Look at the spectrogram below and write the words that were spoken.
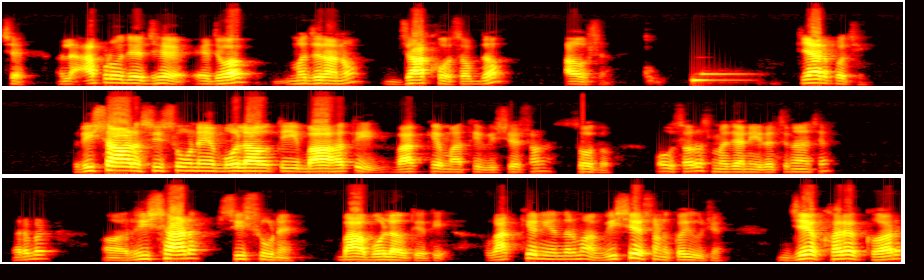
છે. એટલે આપણો જે છે, એ જવાબ મજરાનો ઝાંખો શબ્દ આવશે. ત્યાર પછી રિશાળ શિશુને બોલાવતી બા હતી. વાક્યમાંથી વિશેષણ શોધો. બહુ સરસ મજાની રચના છે. બરાબર? રિશાળ શિશુને બા બોલાવતી હતી. વાક્યની અંદરમાં વિશેષણ કયું છે? જે ખરેખર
